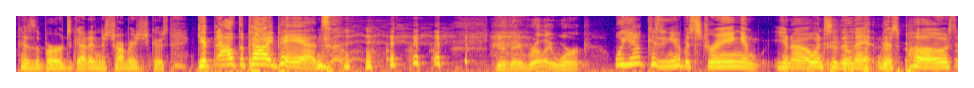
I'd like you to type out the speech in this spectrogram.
because the birds got in the strawberries." She goes, "Get out the pie pans." Do they really work? Well, yeah, because you have a string, and you mm, know, mm, and so then they, this post,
